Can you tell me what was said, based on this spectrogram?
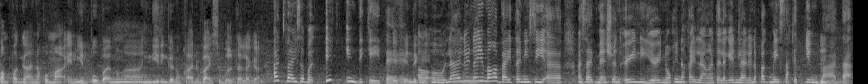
pampagana kumain. Yun po ba mga hindi rin ganun ka-advisable talaga? advisable if indicated. If indicated. Oo, lalo na yung mga vitamin C, uh, as I've mentioned earlier, no, kinakailangan talaga yun, lalo na pag may sakit yung bata,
